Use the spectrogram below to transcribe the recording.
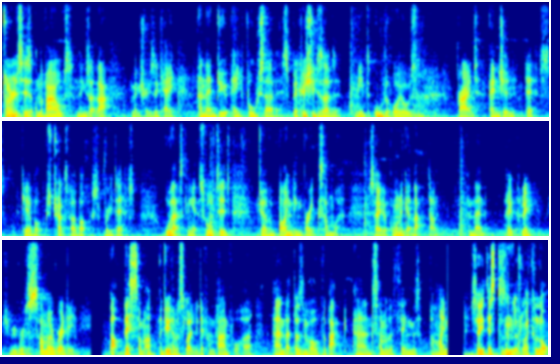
tolerances on the valves and things like that. Make sure it's okay. And then do a full service because she deserves it. Needs all the oils, rad, engine, diffs, gearbox, transfer box, rear diffs. All that's going to get sorted. We do have a binding brake somewhere. So I want to get that done. And then hopefully she'll be summer ready. But this summer, I do have a slightly different plan for her, and that does involve the back and some of the things behind. So this doesn't look like a lot,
